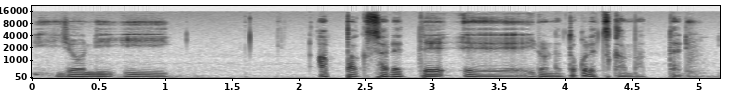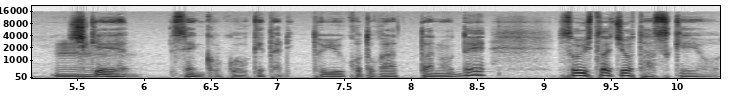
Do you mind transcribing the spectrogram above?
非常に圧迫されて、えーいろんなところで捕まったりうん。死刑宣告を受けたりということがあったのでそういう人たちを助けようっ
